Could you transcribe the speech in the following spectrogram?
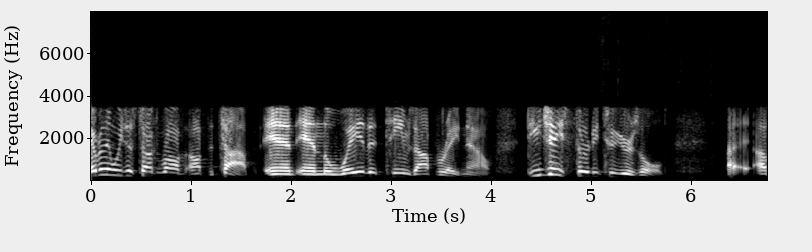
everything we just talked about off, the top, and and the way that teams operate now. DJ's 32 years old a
